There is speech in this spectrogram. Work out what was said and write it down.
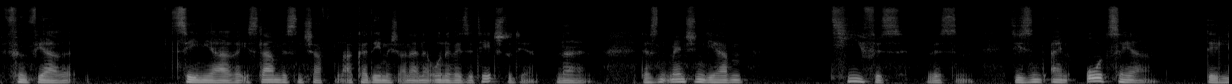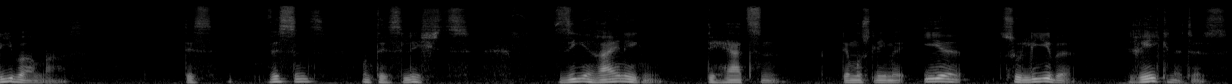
fünf Jahre, zehn Jahre Islamwissenschaften akademisch an einer Universität studieren. Nein, das sind Menschen, die haben tiefes Wissen. Sie sind ein Ozean der Liebe Allahs, des Wissens und des Lichts. Sie reinigen die Herzen der Muslime, ihr zuliebe regnet es.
